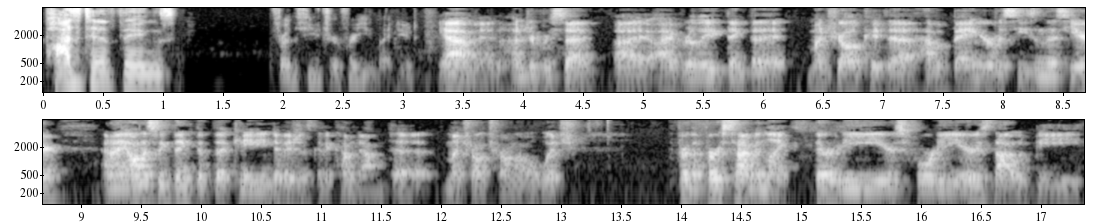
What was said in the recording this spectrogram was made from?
positive things for the future for you, my dude. Yeah, man, hundred percent. I I really think that Montreal could uh, have a banger of a season this year, and I honestly think that the Canadian division is going to come down to Montreal Toronto, which for the first time in like thirty years, forty years, that would be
